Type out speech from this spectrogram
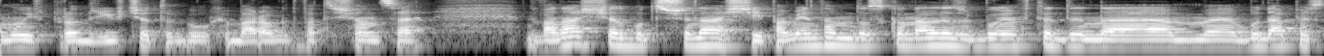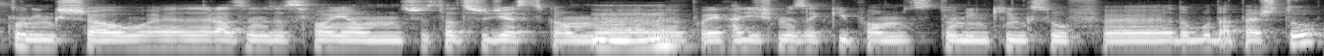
mój w ProDrifcie to był chyba rok 2000 12 albo 13. Pamiętam doskonale, że byłem wtedy na Budapest Tuning Show e, razem ze swoją 330. Mm. Pojechaliśmy z ekipą z Tuning Kingsów e, do Budapesztu.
